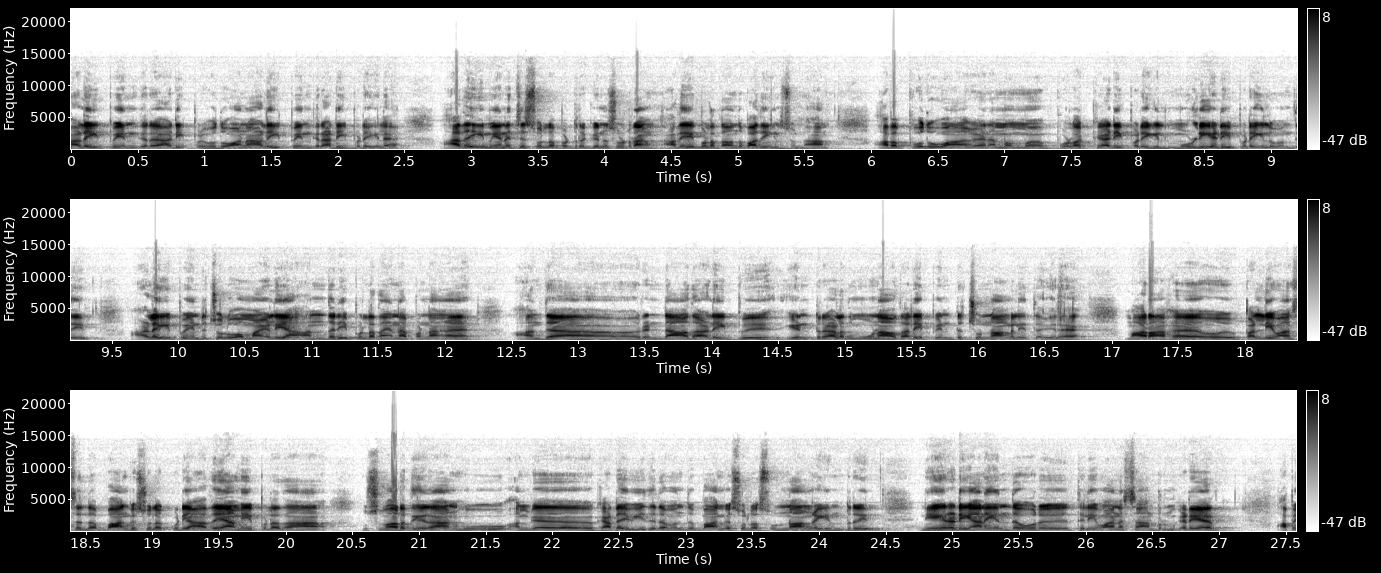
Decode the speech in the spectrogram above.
அழைப்பு என்கிற அடிப்படை பொதுவான அழைப்பு என்கிற அடிப்படையில் அதையும் இணைச்சு சொல்லப்பட்டிருக்குன்னு சொல்கிறாங்க அதே போல தான் வந்து பார்த்தீங்கன்னு சொன்னால் அப்போ பொதுவாக நம்ம ம- புழக்க அடிப்படையில் மொழி அடிப்படையில் வந்து அழைப்பு என்று சொல்லுவோமா இல்லையா அந்த அடிப்படையில் தான் என்ன பண்ணாங்க அந்த ரெண்டாவது அழைப்பு என்று அல்லது மூணாவது அழைப்பு என்று சொன்னாங்களே தவிர மாறாக பள்ளிவாசலில் பாங்க சொல்லக்கூடிய அதே அமைப்பில் தான் உஸ்மாரதியான்ஹூ அங்கே கடை வீதியில் வந்து வாங்க சொல்ல சொன்னாங்க என்று நேரடியான எந்த ஒரு தெளிவான சான்றும் கிடையாது. அப்போ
